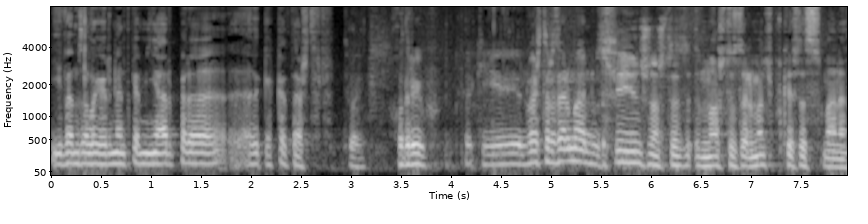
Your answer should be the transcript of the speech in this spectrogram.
e vamos alegremente caminhar para a catástrofe. Muito bem. Rodrigo, aqui nossos hermanos. Sim, os nossos, nossos hermanos, porque esta semana,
